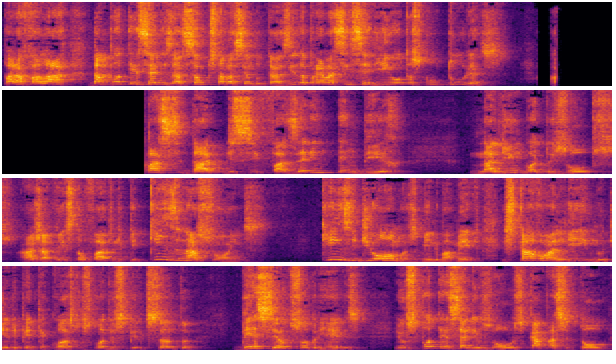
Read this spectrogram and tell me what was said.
para falar da potencialização que estava sendo trazida para ela se inserir em outras culturas. A capacidade de se fazer entender na língua dos outros. Haja vista o fato de que 15 nações, 15 idiomas minimamente, estavam ali no dia de Pentecostes, quando o Espírito Santo desceu sobre eles e os potencializou, os capacitou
